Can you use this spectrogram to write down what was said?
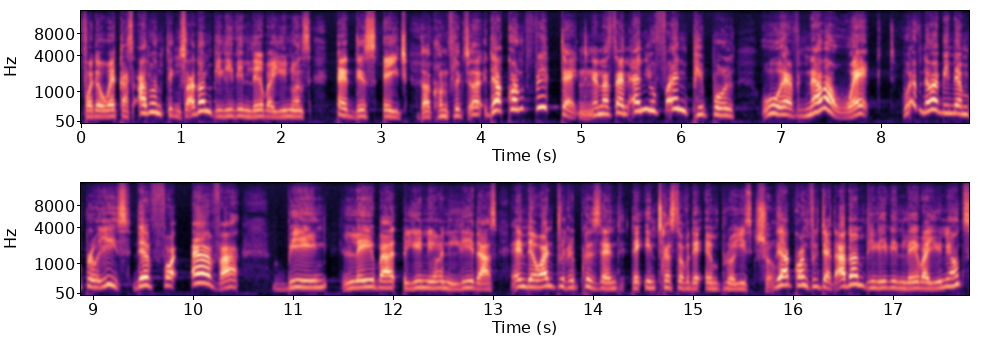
for the workers? I don't think so. I don't believe in labor unions at this age. They're conflicted. Uh, they're conflicted. You understand? And you find people who have never worked, who have never been employees. They've forever been labor union leaders and they want to represent the interest of the employees. They are conflicted. I don't believe in labor unions.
